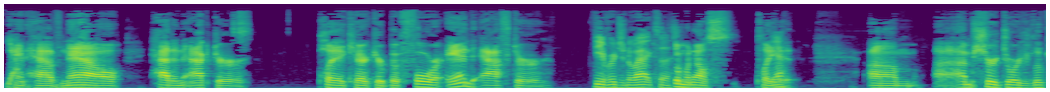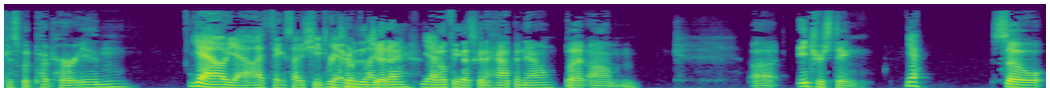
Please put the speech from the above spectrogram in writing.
yeah. and have now had an actor play a character before and after the original actor. Someone else played yeah. it. Um, I'm sure George Lucas would put her in. Yeah, oh yeah, I think so. She'd Return of the Jedi. Yeah. I don't think that's going to happen now, but um, uh, interesting. Yeah. So,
